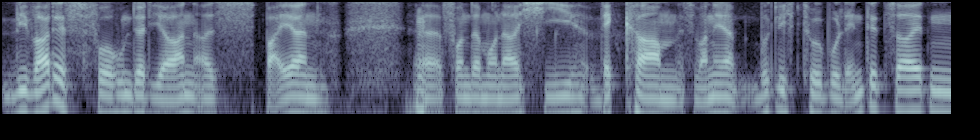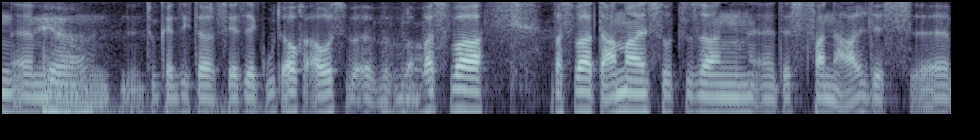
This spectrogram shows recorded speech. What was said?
wie war das vor 100 Jahren, als Bayern äh, von der Monarchie wegkam? Es waren ja wirklich turbulente Zeiten. Ähm, ja. Du kennst dich da sehr, sehr gut auch aus. Was war, was war damals sozusagen äh, das Fanal, das äh,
